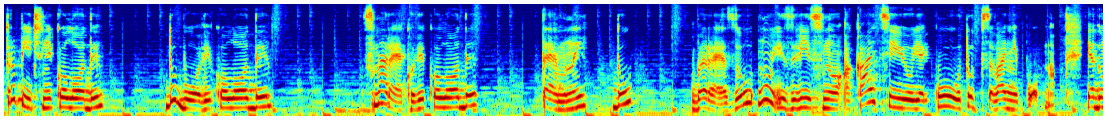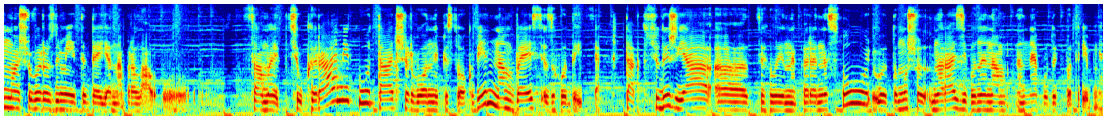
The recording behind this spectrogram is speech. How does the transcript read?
тропічні колоди, дубові колоди, смерекові колоди, темний дуб, березу, ну і, звісно, акацію, яку тут в саванні повно. Я думаю, що ви розумієте, де я набрала саме цю кераміку та червоний пісок. Він нам весь згодиться. Так, сюди ж я е, цеглини перенесу, е, тому що наразі вони нам не будуть потрібні.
